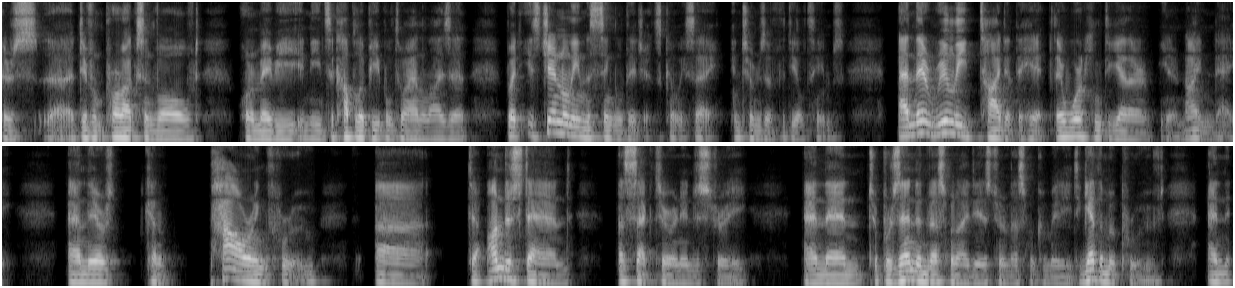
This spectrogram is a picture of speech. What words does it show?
there's uh, different products involved or maybe it needs a couple of people to analyze it. But it's generally in the single digits can we say in terms of the deal teams. And they're really tied at the hip. They're working together you know night and day. And they're kind of powering through uh, to understand a sector and industry and then to present investment ideas to an investment committee to get them approved and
